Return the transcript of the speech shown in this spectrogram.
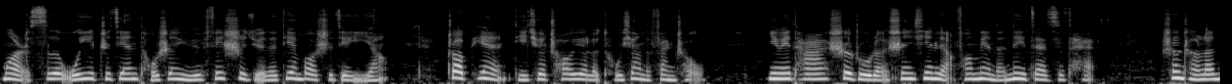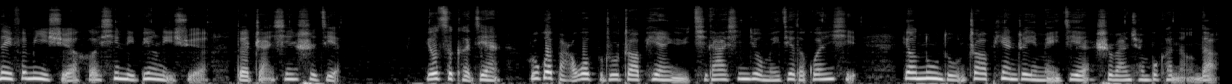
莫尔斯无意之间投身于非视觉的电报世界一样。照片的确超越了图像的范畴，因为它摄入了身心两方面的内在姿态，生成了内分泌学和心理病理学的崭新世界。由此可见，如果把握不住照片与其他新旧媒介的关系，要弄懂照片这一媒介是完全不可能的，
